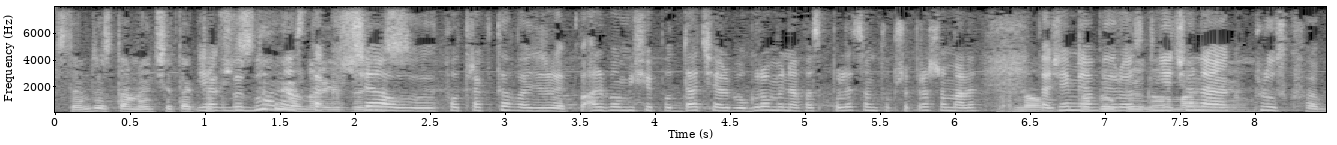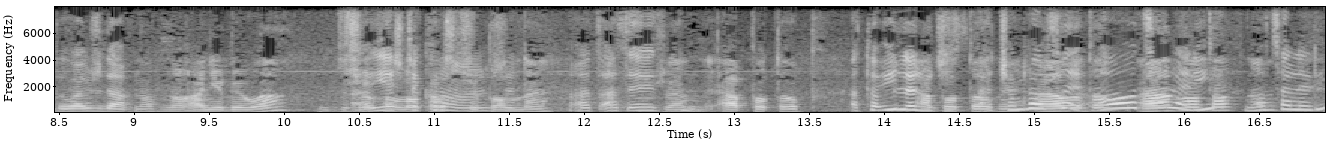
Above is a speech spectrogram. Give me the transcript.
W Starym Testamencie tak to Jakby Bóg przedstawiał, nas no, tak jeżeli chciał potraktować, że albo mi się poddacie, albo gromy na was polecą, to przepraszam, ale No, ta ziemia to by rozgnieciona normalnie- jak pluskwa była już dawno. No, a nie była? Że A jeszcze Holokaust, krąży. przypomnę. A, a, ty, a potop? A to ile A ludzi? A ciągle a oca- to- o, a ocaleli? potem, no. Ocaleli?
